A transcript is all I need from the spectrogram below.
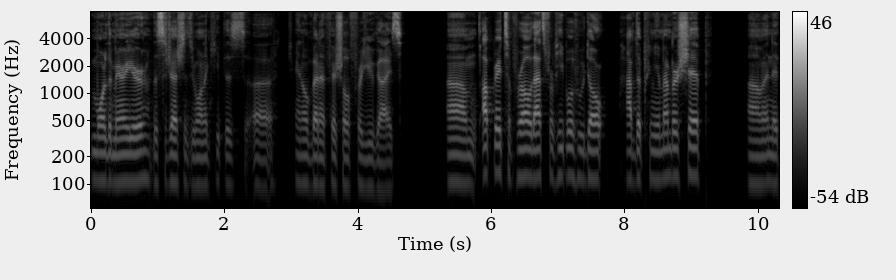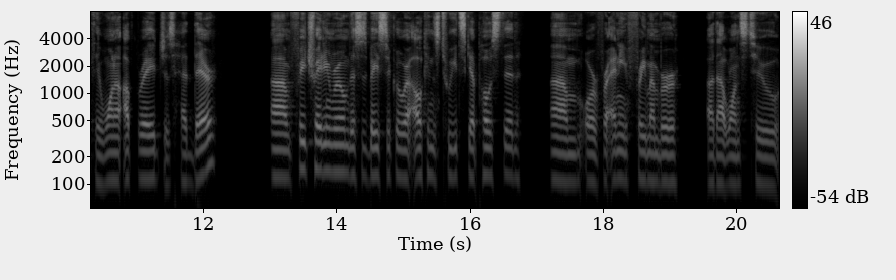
the more the merrier. The suggestions we want to keep this uh, channel beneficial for you guys. Um, upgrade to pro. That's for people who don't have the premium membership, um, and if they want to upgrade, just head there. Um, free trading room. This is basically where Elkan's tweets get posted, um, or for any free member uh, that wants to,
